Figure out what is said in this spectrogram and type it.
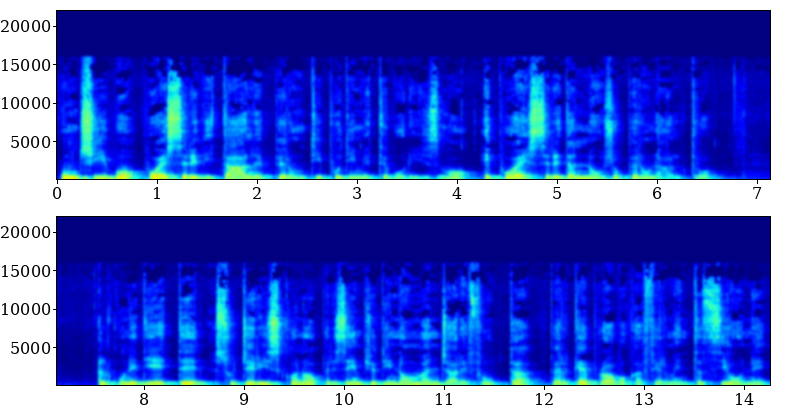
Un cibo può essere vitale per un tipo di metabolismo e può essere dannoso per un altro. Alcune diete suggeriscono per esempio di non mangiare frutta perché provoca fermentazione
